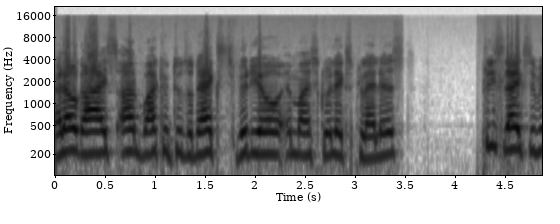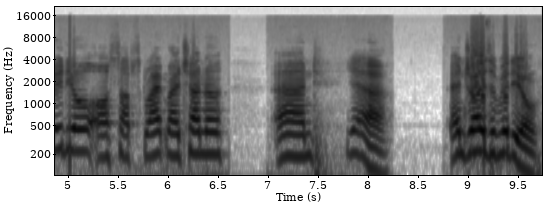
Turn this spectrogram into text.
Hello guys and welcome to the next video in my Skrillex playlist. Please like the video or subscribe my channel and yeah, enjoy the video.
